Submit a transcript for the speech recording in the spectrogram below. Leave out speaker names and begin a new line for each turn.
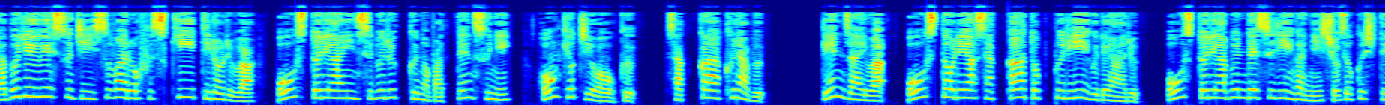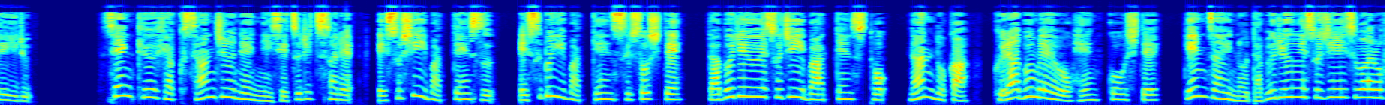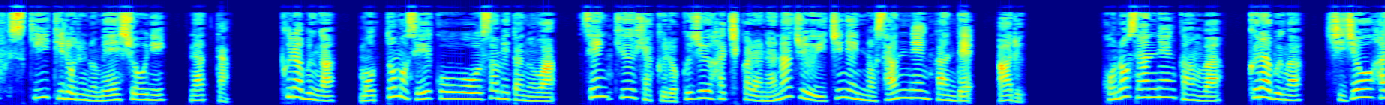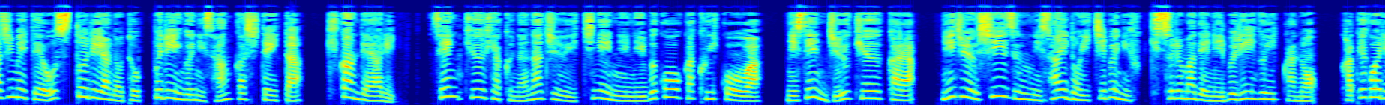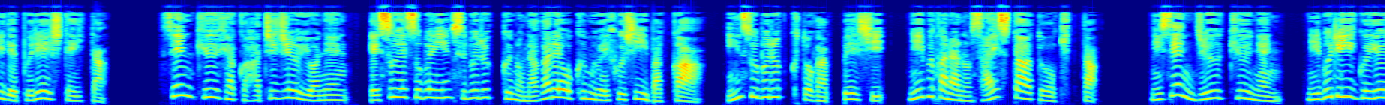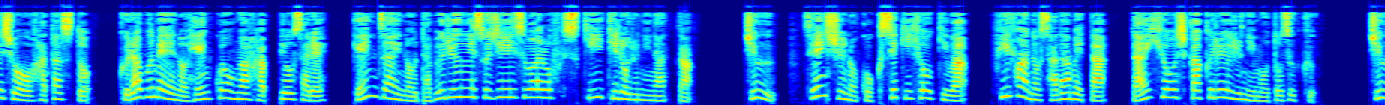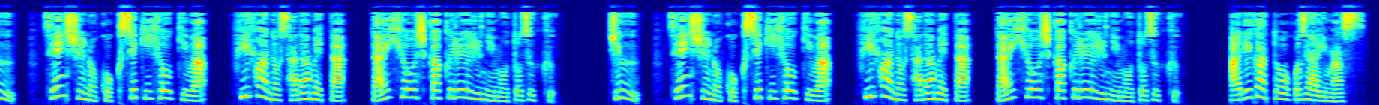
WSG スワロフスキーティロルはオーストリア・インスブルックのバッテンスに本拠地を置くサッカークラブ。現在はオーストリアサッカートップリーグであるオーストリアブンデスリーガに所属している。1930年に設立され SC バッテンス、SV バッテンスそして WSG バッテンスと何度かクラブ名を変更して現在の WSG スワロフスキーティロルの名称になった。クラブが最も成功を収めたのは1968から71年の3年間である。この3年間はクラブが史上初めてオーストリアのトップリーグに参加していた期間であり、1971年に2部降格以降は2019から20シーズンに再度一部に復帰するまで2部リーグ以下のカテゴリーでプレーしていた。1984年、SSV インスブルックの流れを組む FC バッカー、インスブルックと合併し、2部からの再スタートを切った。2019年、2部リーグ優勝を果たすと、クラブ名の変更が発表され、現在の WSG スワロフスキーティロルになった。中、選手の国籍表記は、FIFA の定めた代表資格ルールに基づく。中、選手の国籍表記は FIFA の定めた代表資格ルールに基づく。中、選手の国籍表記は FIFA の定めた代表資格ルールに基づく。ありがとうございます。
